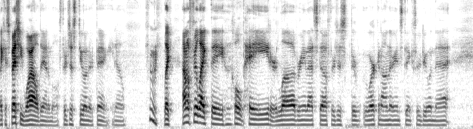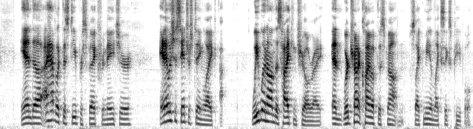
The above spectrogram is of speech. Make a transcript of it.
like especially wild animals. They're just doing their thing, you know. Hmm. Like I don't feel like they hold hate or love or any of that stuff. They're just they're working on their instincts. They're doing that, and uh, I have like this deep respect for nature, and it was just interesting. Like we went on this hiking trail, right, and we're trying to climb up this mountain. It's like me and like six people,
